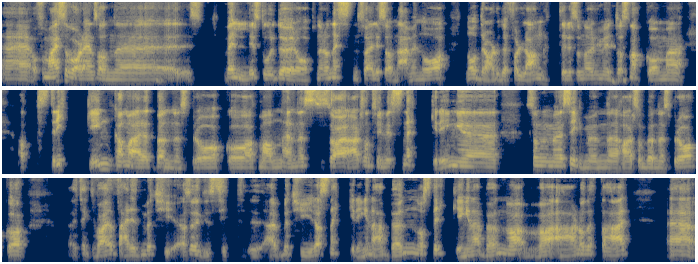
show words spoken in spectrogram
Eh, og for meg så var det en sånn eh, veldig stor døråpner, og nesten så er liksom Nei, men nå drar du det for langt. Liksom når hun begynte å snakke om eh, at Snekking kan være et bønnespråk, og at mannen hennes så er det sannsynligvis snekring eh, som Sigmund har som bønnespråk. og jeg tenkte, Hva i verden betyr altså, sitt, betyr at snekringen er bønn og strikkingen er bønn? Hva, hva er nå dette her? Eh,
